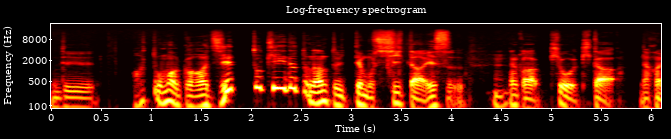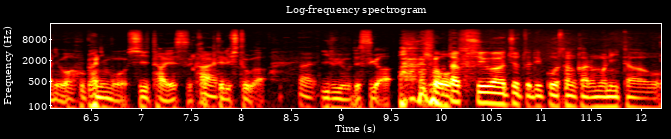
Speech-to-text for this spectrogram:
であとまあガジェット系だとなんといってもシーター S、うん。なんか今日来た中には他にもシーター S 買ってる人がはい。いるようですが、あの私はちょっとリコーさんからモニターを。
